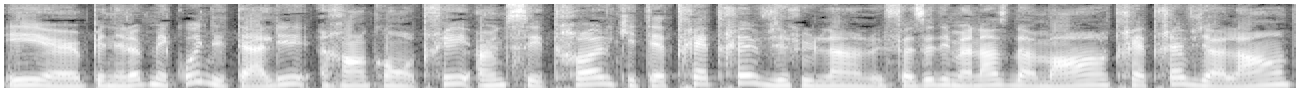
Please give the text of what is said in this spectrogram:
Et euh, Penelope McQuaid est allée rencontrer un de ces trolls qui était très très virulent. Il faisait des menaces de mort très très violentes.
